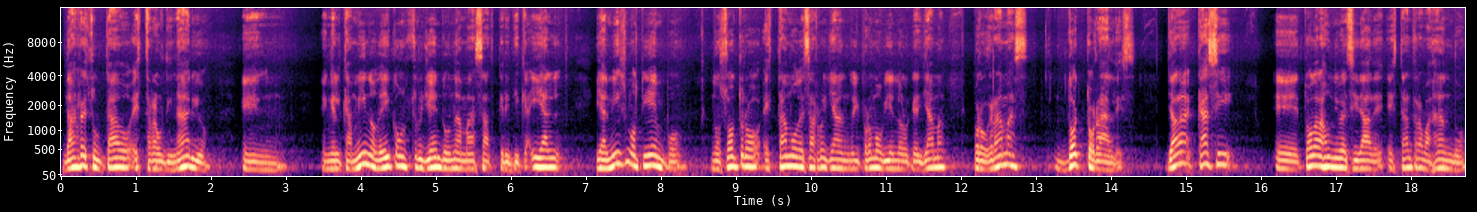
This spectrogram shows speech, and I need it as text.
dan resultados extraordinarios en, el camino de ir construyendo una masa crítica. Y al, y al mismo tiempo, nosotros estamos desarrollando y promoviendo lo que llaman programas doctorales. Ya casi eh, todas las universidades están trabajando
